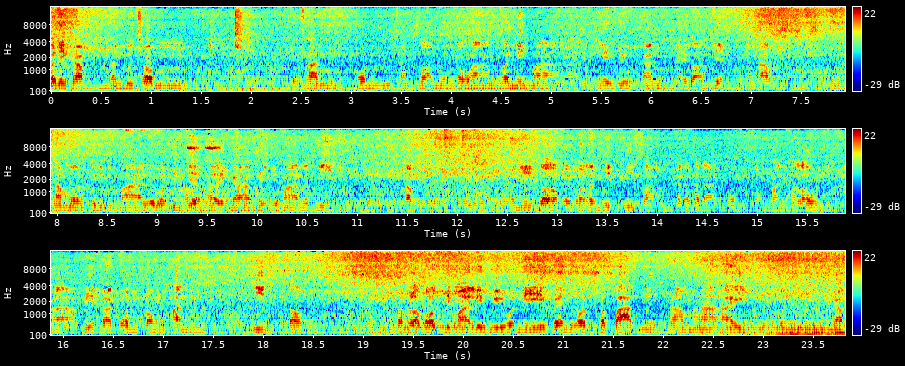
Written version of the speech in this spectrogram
วัสดีครับท่านผู้ชมทุกท่านผมท่านสอนวงสว่างวันนี้มารีวิวกันในตอนเย็นนะครับ5โมง45 หรือว่า 17นาฬิกา45นาทีครับ วันนี้ก็เป็นวันอาทิตย์ที่ 3 กรกฎาคม 2565 ปีสากล 2022สำหรับรถที่มารีวิววันนี้เป็นรถสปาร์ค 135i ครับ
